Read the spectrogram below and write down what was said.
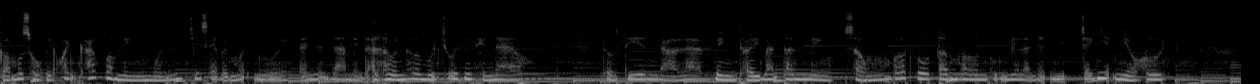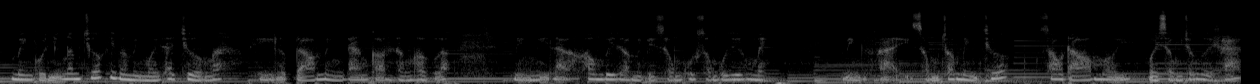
có một số cái khoảnh khắc mà mình muốn chia sẻ với mọi người đã nhận ra mình đã lớn hơn một chút như thế nào. Đầu tiên đó là mình thấy bản thân mình sống bớt vô tâm hơn cũng như là nhận trách nhiệm nhiều hơn. Mình của những năm trước khi mà mình mới ra trường á thì lúc đó mình đang còn hừng hực lắm. Mình nghĩ là không bây giờ mình phải sống cuộc sống của riêng mình mình phải sống cho mình trước sau đó mới mới sống cho người khác.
